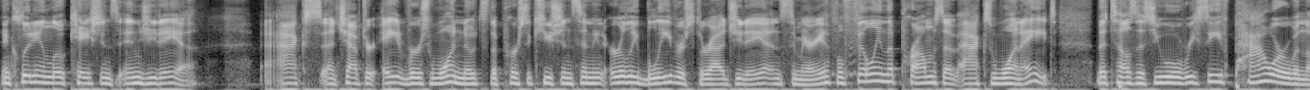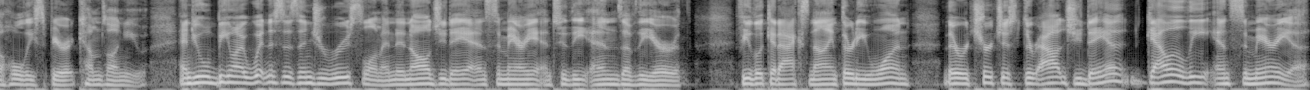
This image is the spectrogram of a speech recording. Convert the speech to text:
including locations in Judea. Acts uh, chapter 8, verse 1 notes the persecution sending early believers throughout Judea and Samaria, fulfilling the promise of Acts 1 8 that tells us, You will receive power when the Holy Spirit comes on you, and you will be my witnesses in Jerusalem and in all Judea and Samaria and to the ends of the earth. If you look at Acts 9:31, there were churches throughout Judea, Galilee, and Samaria.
